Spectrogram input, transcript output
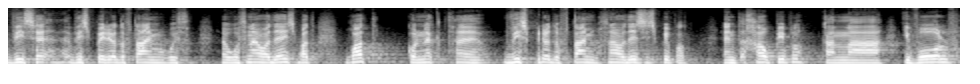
this, uh, this period of time with, uh, with nowadays, but what connect uh, this period of time with nowadays is people and how people can evolve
